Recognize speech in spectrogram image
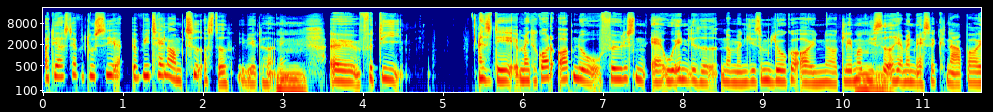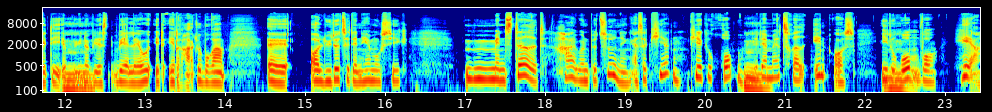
Og det er også derfor, du siger, at vi taler om tid og sted i virkeligheden. Mm. Ikke? Øh, fordi Altså det, man kan godt opnå følelsen af uendelighed, når man ligesom lukker øjnene og glemmer, mm. at vi sidder her med en masse knapper og idéer, mm. begynder ved at, ved at lave et, et radioprogram øh, og lytter til den her musik. Men stedet har jo en betydning, altså kirken, kirkerummet, mm. det der med at træde ind os i et mm. rum, hvor her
